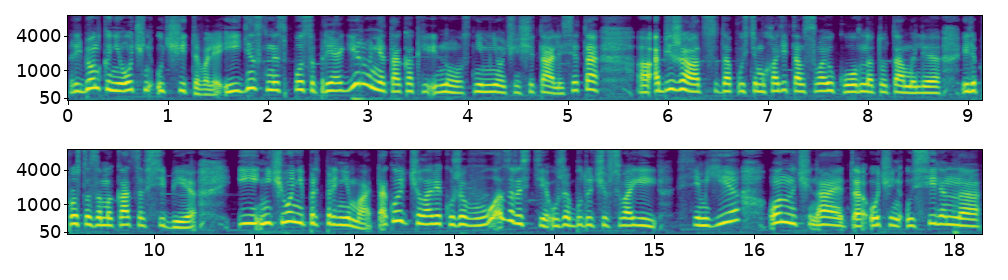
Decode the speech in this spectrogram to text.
ребенка не очень учитывали. И единственный способ реагирования, так как ну, с ним не очень считались, это а, обижаться, допустим, уходить там в свою комнату там, или, или просто замыкаться в себе и ничего не предпринимать. Такой человек уже в возрасте, уже будучи в своей семье, он начинает э, очень усиленно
